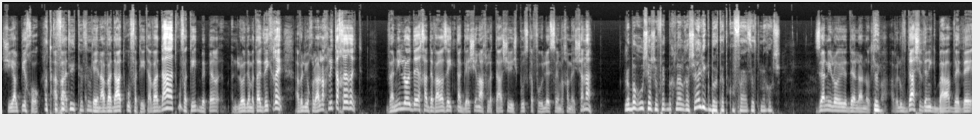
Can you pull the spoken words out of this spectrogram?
שהיא על פי חוק. התקופתית הוועד, הזאת. כן, הוועדה התקופתית. הוועדה התקופתית, בפר... אני לא יודע מתי זה יקרה, אבל היא יכולה להחליט אחרת. ואני לא יודע איך הדבר הזה יתנגש עם ההחלטה של אשפוז כפוי ל-25 שנה. לא ברור שהשופט בכלל רשאי לקבוע את התקופה הזאת מראש. זה אני לא יודע לענות כן. לך. אבל עובדה שזה נקבע, וזה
